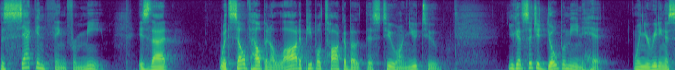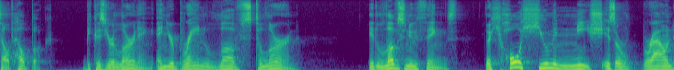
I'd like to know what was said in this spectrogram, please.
The second thing for me is that with self-help and a lot of people talk about this too on YouTube, you get such a dopamine hit when you're reading a self-help book because you're learning and your brain loves to learn. It loves new things. The whole human niche is around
